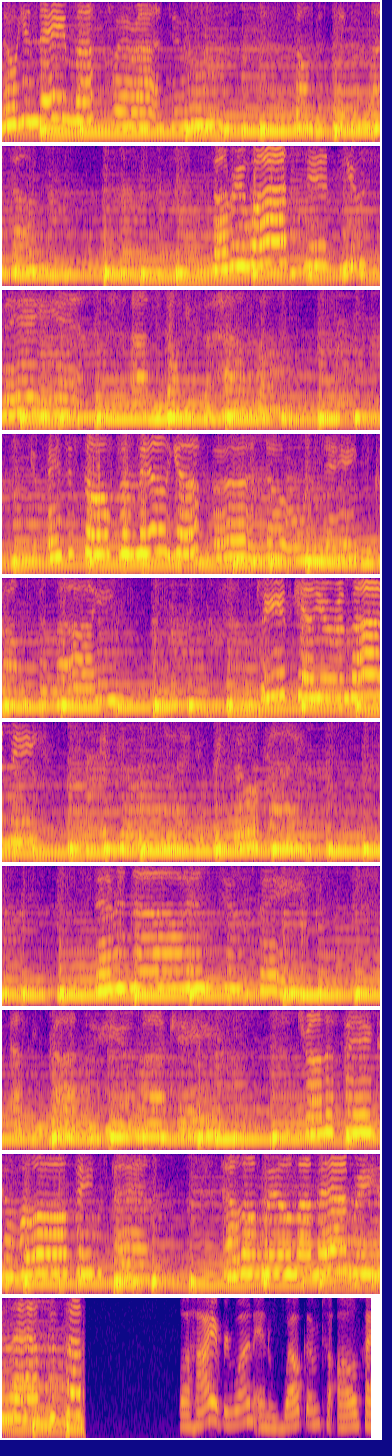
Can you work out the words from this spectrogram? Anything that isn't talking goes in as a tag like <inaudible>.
know your name, I swear I do. It's on the tip of my tongue. Sorry, what did you say? I've known you for how long?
